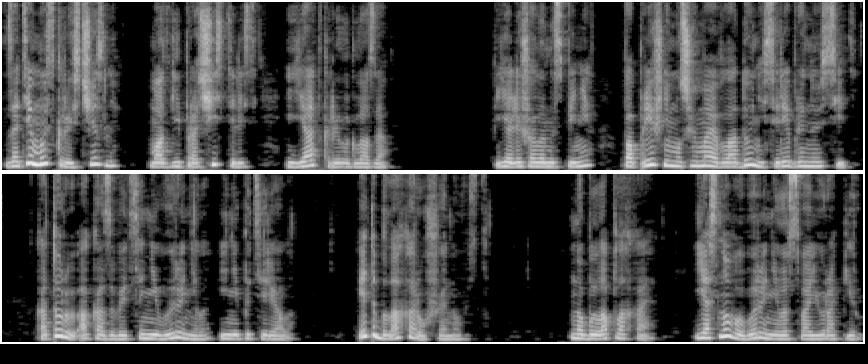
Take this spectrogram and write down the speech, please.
Затем искры исчезли, мозги прочистились, и я открыла глаза. Я лежала на спине, по-прежнему сжимая в ладони серебряную сеть, которую, оказывается, не выронила и не потеряла. Это была хорошая новость. Но была плохая. Я снова выронила свою рапиру.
